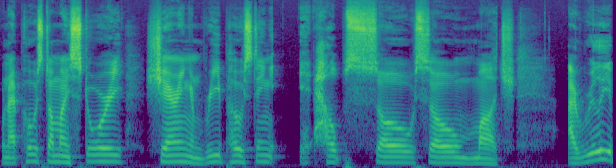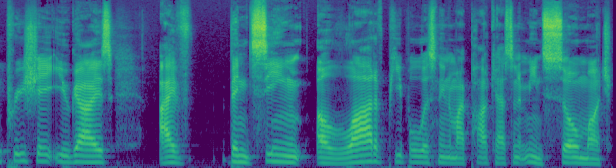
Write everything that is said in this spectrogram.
When I post on my story, sharing and reposting, it helps so, so much. I really appreciate you guys. I've been seeing a lot of people listening to my podcast, and it means so much.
